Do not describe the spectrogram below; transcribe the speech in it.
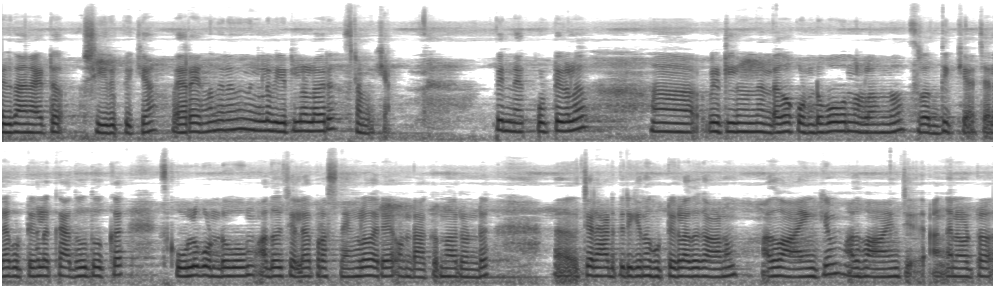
എഴുതാനായിട്ട് ശീലിപ്പിക്കുക. വേറെ എങ്ങനെ നിങ്ങളുടെ വീട്ടിലുള്ളവർ ശ്രമിക്കാം. പിന്നെ കുട്ടികൾ വീട്ടിൽ നിന്ന് എന്തൊക്കെ കൊണ്ടുപോകുന്നുള്ളതെന്ന് ശ്രദ്ധിക്കുക. ചില കുട്ടികളൊക്കെ അതും ഇതൊക്കെ സ്കൂളിൽ കൊണ്ടുപോകും. അത് ചില പ്രശ്നങ്ങൾ വരെ ഉണ്ടാക്കുന്നവരുണ്ട്. ചില അടുത്തിരിക്കുന്ന കുട്ടികളത് കാണും അത് വാങ്ങിക്കും അത് വാങ്ങിച്ച് അങ്ങനോട്ട്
